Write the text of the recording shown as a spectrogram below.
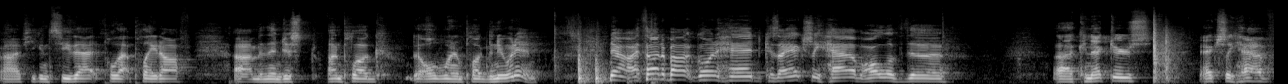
Uh, if you can see that, pull that plate off um, and then just unplug the old one and plug the new one in. Now I thought about going ahead because I actually have all of the uh, connectors. I actually have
